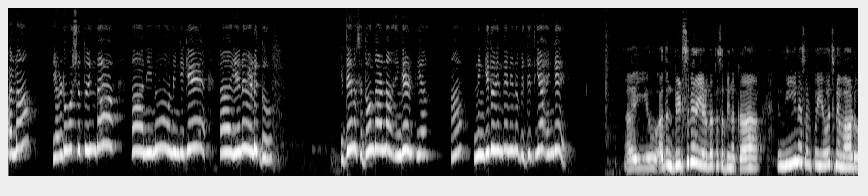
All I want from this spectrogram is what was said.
ಅಲ್ಲ ಎರಡು ವರ್ಷದಿಂದ ನೀನು ನಿಂಗಿಗೆ ಏನು ಹೇಳಿದ್ದು? ಇದೇನು ಸಿದ್ಧೊಂದ ಅಣ್ಣ ಹಿಂಗೆ ಹೇಳ್ತೀಯಾ ಹಾ ನಿಂಗಿದು ಹಿಂದೆ ನೀನು ಬಿದ್ದಿದ್ಯಾ ಹೆಂಗೆ ಅಯ್ಯೋ ಅದನ್ನ ಬಿಡಿಸಿ ಬೇರೆ ಹೇಳ್ಬೇಕಾ ಸಬಿನಕ್ಕ ನೀನೇ ಸ್ವಲ್ಪ ಯೋಚನೆ ಮಾಡು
